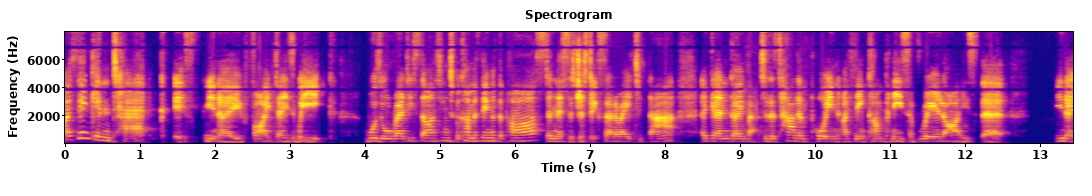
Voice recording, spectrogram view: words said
I think in tech, it's, you know, five days a week was already starting to become a thing of the past and this has just accelerated that. Again going back to the talent point i think companies have realized that you know,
